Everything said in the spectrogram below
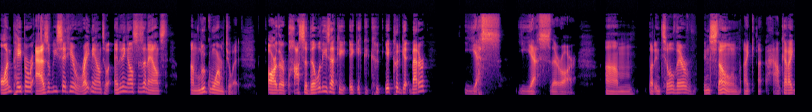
on paper as we sit here right now until anything else is announced. I'm lukewarm to it. Are there possibilities that could, it, it, could, it could get better? Yes, yes, there are. Um, but until they're in stone, I how could I,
